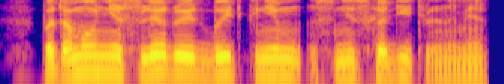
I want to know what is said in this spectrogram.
— потому не следует быть к ним снисходительными.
